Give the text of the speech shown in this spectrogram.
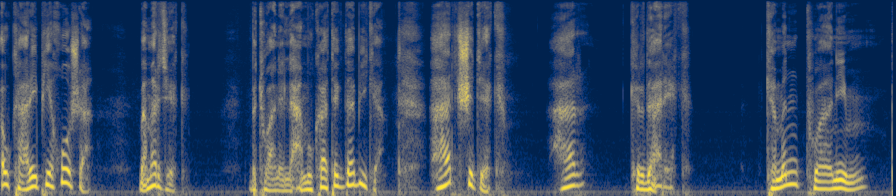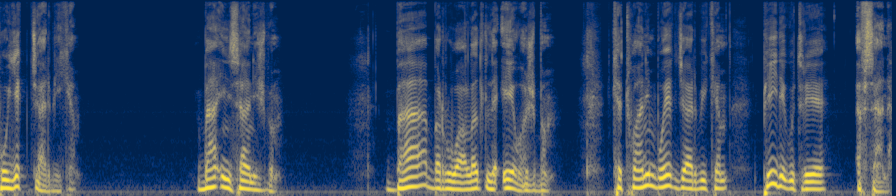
ئەو کارەی پێخۆشە بە مەرجێک بتوانێت لە هەموو کاتێکدا بیکە هەر شتێک هەر کردارێک کە من توانیم بۆ یەک جار بیکەم با ئینسانیش بم با بە ڕواڵەت لە ئێوەش بم کە توانیم بۆ یەک جار بیکەم پێی دەگوترێ ئەفسانە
